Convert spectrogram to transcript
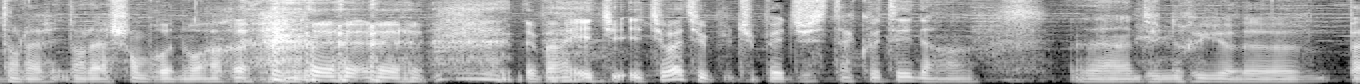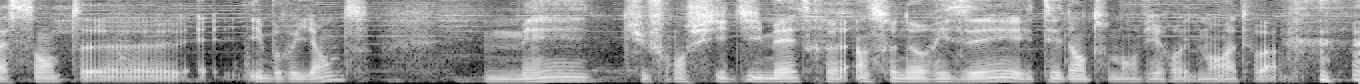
dans la, dans la chambre noire de Paris. Et tu, et tu vois, tu, tu peux être juste à côté d'un- d'un- d'une rue euh, passante et bruyante, mais tu franchis 10 mètres insonorisés et tu es dans ton environnement à toi.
